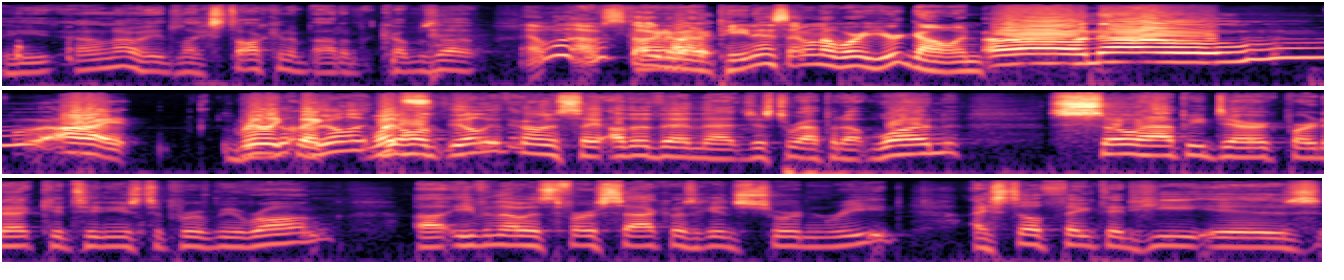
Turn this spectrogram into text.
He, I don't know. He likes talking about him. It comes up. I was, I was talking about a penis. I don't know where you're going. Oh no! All right, really The- quick. The only, the, only, the only thing I'm going to say, other than that, just to wrap it up, one, so happy Derek Barnett continues to prove me wrong. Uh, even though his first sack was against Jordan Reed, I still think that he is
